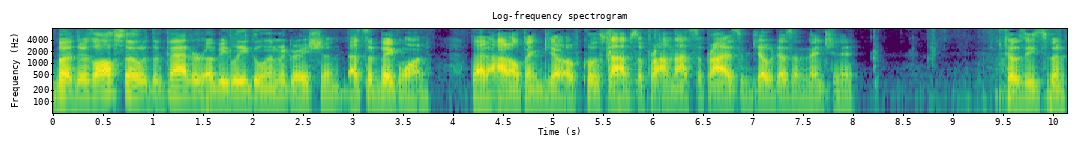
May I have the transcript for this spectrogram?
But there's also the matter of illegal immigration. That's a big one that I don't think Joe. Of course, I'm surprised. I'm not surprised if Joe doesn't mention it because he's been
